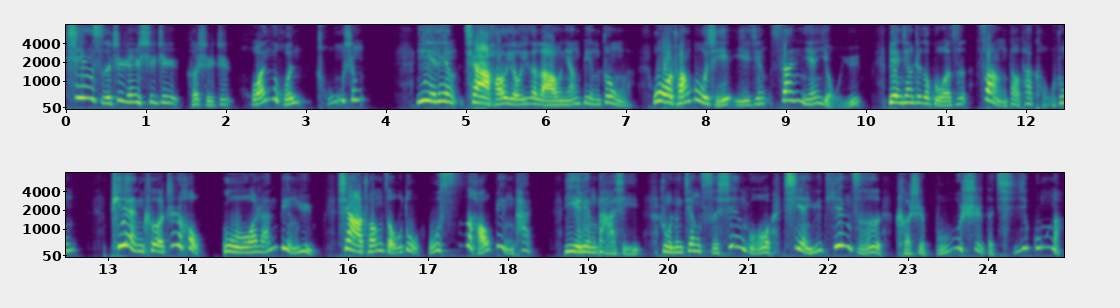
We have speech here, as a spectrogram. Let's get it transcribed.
心死之人食之可使之还魂重生。”义令恰好有一个老娘病重了，卧床不起，已经三年有余，便将这个果子放到他口中。片刻之后。果然病愈，下床走渡无丝毫病态。义令大喜，若能将此仙果献于天子，可是不世的奇功啊！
